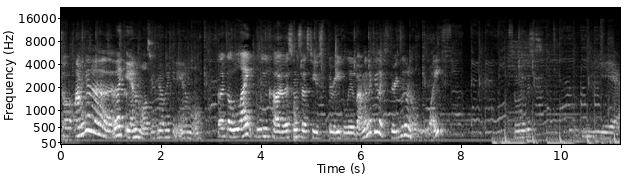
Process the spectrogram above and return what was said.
So I'm gonna like animals. Maybe I'll make an animal. For like a light blue color, this one says to use three blue, but I'm gonna do like three blue and a white. So I'm gonna just, yeah,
